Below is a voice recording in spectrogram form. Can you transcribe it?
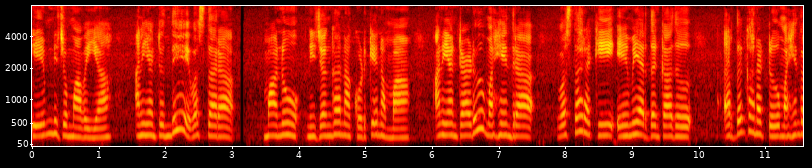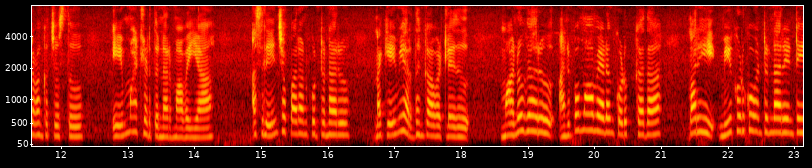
ఏం నిజం మావయ్యా? అని అంటుంది వస్తారా మాను నిజంగా నా కొడుకేనమ్మా అని అంటాడు మహేంద్ర. వస్తారాకి ఏమీ అర్థం కాదు. అర్థం కానట్టు మహేంద్ర వంక చూస్తూ ఏం మాట్లాడుతున్నారు మావయ్య? అసలు ఏం చెప్పాలనుకుంటున్నారు? నాకేమీ అర్థం కావట్లేదు. మనుగారు అనుపమ మేడం కొడుకు కదా మరి మీ కొడుకు అంటున్నారేంటి?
